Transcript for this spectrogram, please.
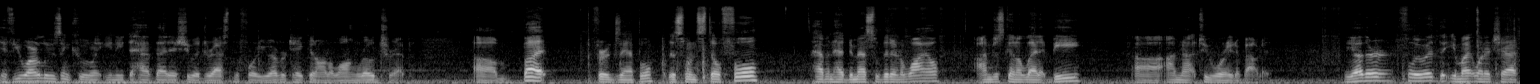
if you are losing coolant, you need to have that issue addressed before you ever take it on a long road trip. Um, but, for example, this one's still full. Haven't had to mess with it in a while. I'm just going to let it be. Uh, I'm not too worried about it. The other fluid that you might want to check,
